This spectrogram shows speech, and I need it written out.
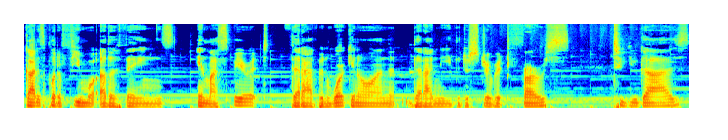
God has put a few more other things in my spirit that I've been working on that I need to distribute first to you guys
